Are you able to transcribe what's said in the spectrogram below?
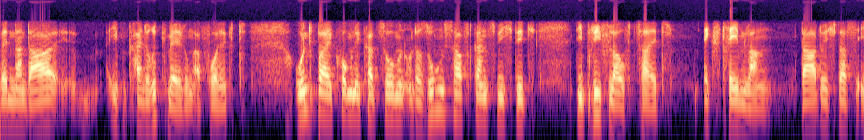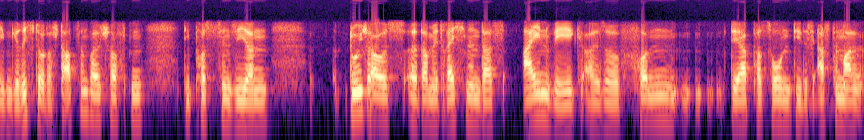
wenn dann da eben keine Rückmeldung erfolgt. Und bei Kommunikation in Untersuchungshaft ganz wichtig, die Brieflaufzeit extrem lang. Dadurch, dass eben Gerichte oder Staatsanwaltschaften die Post zensieren, durchaus äh, damit rechnen, dass ein Weg, also von der Person, die das erste Mal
